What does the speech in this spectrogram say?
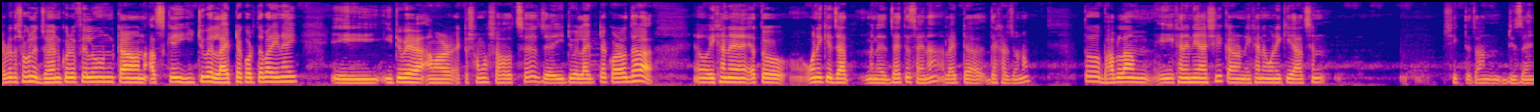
আপনারা সকলে জয়েন করে ফেলুন, কারণ আজকে ইউটিউবে লাইভটা করতে পারি নাই। এই ইউটিউবে আমার একটা সমস্যা হচ্ছে যে ইউটিউবে লাইভটা করার দ্বারা ওইখানে এত অনেকে যা মানে যাইতে চায় না লাইভটা দেখার জন্য। তো ভাবলাম এইখানে নিয়ে আসি, কারণ এখানে অনেকেই আছেন, শিখতে চান ডিজাইন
